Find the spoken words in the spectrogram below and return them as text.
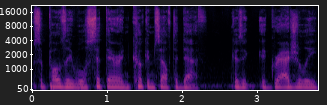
supposedly will sit there and cook himself to death because it, it gradually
